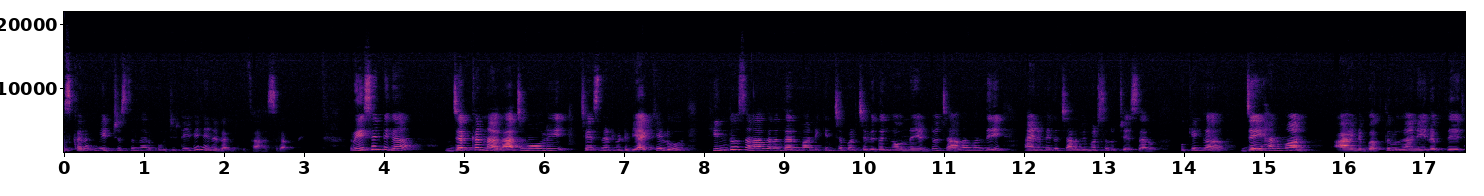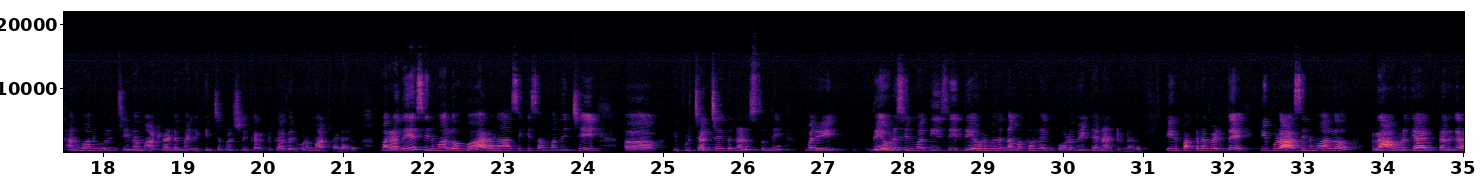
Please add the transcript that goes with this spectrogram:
నమస్కారం. మీరు చూస్తున్నారు పూజ టీవీ. నేను లలిత సహస్ర. రీసెంట్గా జక్కన్న రాజమౌళి చేసినటువంటి వ్యాఖ్యలు హిందూ సనాతన ధర్మాన్ని కించపరిచే విధంగా ఉన్నాయంటూ చాలామంది ఆయన మీద చాలా విమర్శలు చేశారు. ముఖ్యంగా జై హనుమాన్ ఆయన భక్తులు కానీ లేకపోతే హనుమాన్ గురించి ఇలా మాట్లాడడం ఆయన కించపరచడం కరెక్ట్ కాదని కూడా మాట్లాడారు. మరి అదే సినిమాలో వారణాసికి సంబంధించి ఇప్పుడు చర్చ అయితే నడుస్తుంది. మరి దేవుడు సినిమా తీసి దేవుడి మీద నమ్మకం లేకపోవడం ఏంటి అని అంటున్నారు. ఇది పక్కన పెడితే ఇప్పుడు ఆ సినిమాలో రాముడు క్యారెక్టర్గా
